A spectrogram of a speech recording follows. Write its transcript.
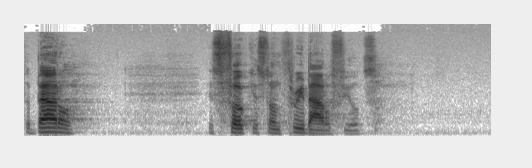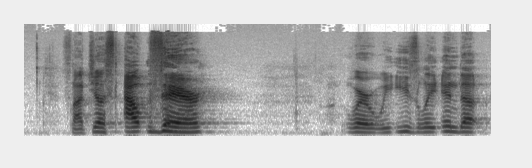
the battle is focused on three battlefields. It's not just out there where we easily end up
